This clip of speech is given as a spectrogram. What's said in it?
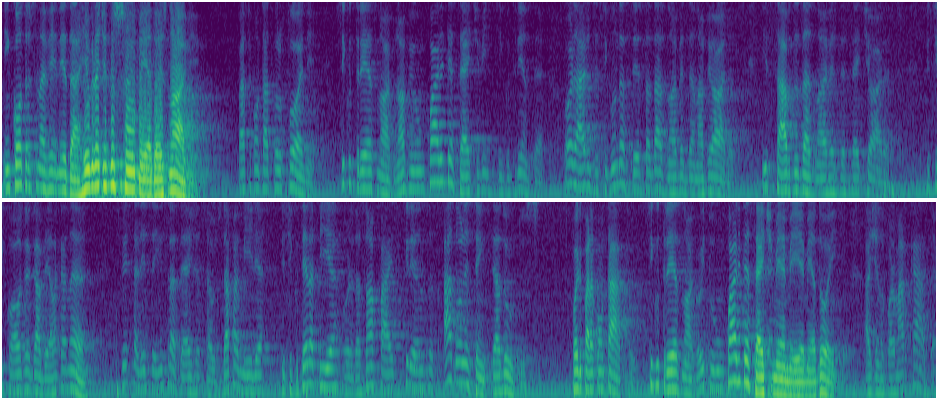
Encontra-se na Avenida Rio Grande do Sul, 629. Faça contato pelo fone 53991 47 25 30. Horário de segunda a sexta, das 9 às 19 horas. E sábado, das 9 às 17 horas. Psicóloga Gabriela Canã. especialista em estratégia, saúde da família, psicoterapia, orientação a pais, crianças, adolescentes e adultos. Fone para contato 53981 476662. Agenda para marcada.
